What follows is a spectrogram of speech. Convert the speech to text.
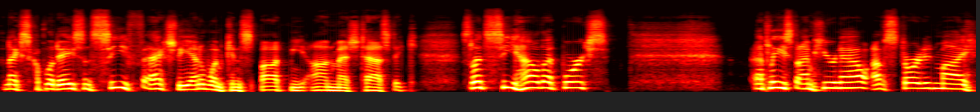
the next couple of days and see if actually anyone can spot me on Meshtastic. So let's see how that works. At least I'm here now. I've started my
